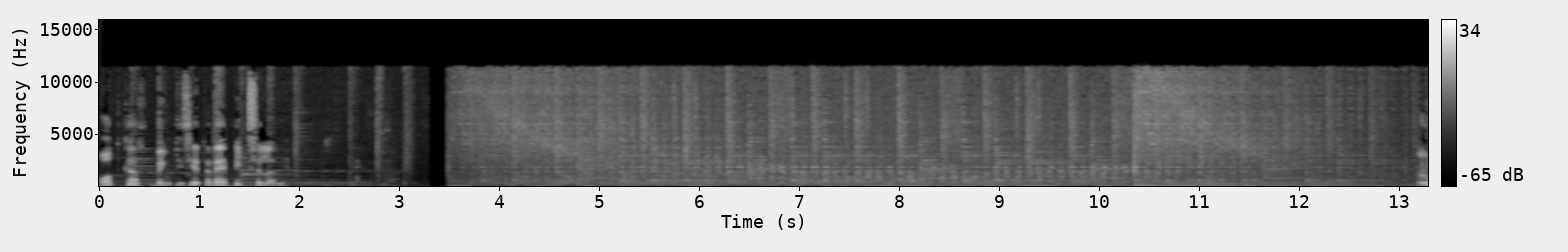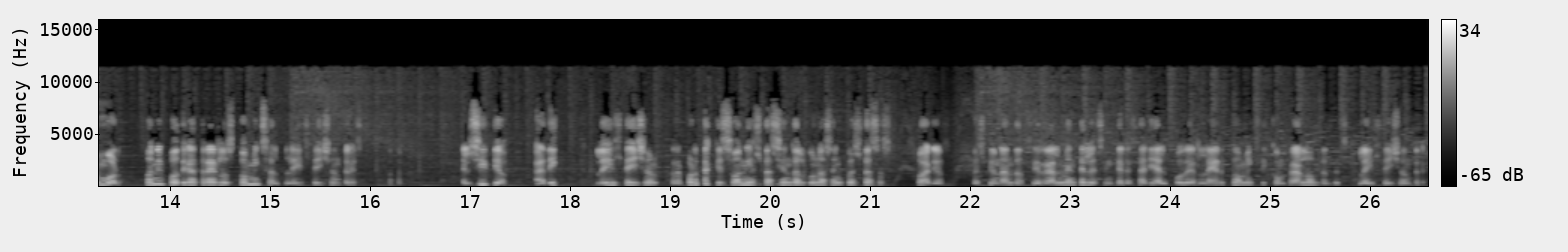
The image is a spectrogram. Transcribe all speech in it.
podcast 27 de Pixelania. Rumor, Sony podría traer los cómics al PlayStation 3. El sitio Addict PlayStation reporta que Sony está haciendo algunas encuestas a sus usuarios cuestionando si realmente les interesaría el poder leer cómics y comprarlos desde su PlayStation 3.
